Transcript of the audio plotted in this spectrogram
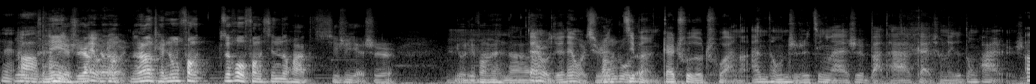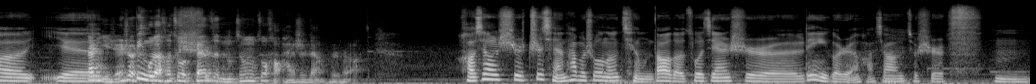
对啊肯定也是让能让田中放最后放心的话，其实也是有这方面很大的。但是我觉得那会儿其实基本该出的都出完了，安藤只是进来是把它改成了一个动画人设。呃也，但是你人设并出来和做片子能真正做好还是两回事儿啊。好像是之前他们说能请到的坐监是另一个人，好像就是，嗯，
